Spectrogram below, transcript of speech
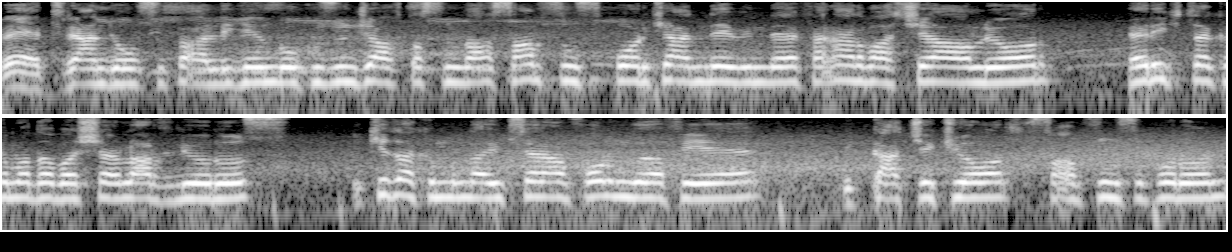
Ve Trendyol Süper Lig'in 9. haftasında Samsun Spor kendi evinde Fenerbahçe'yi ağırlıyor. Her iki takıma da başarılar diliyoruz. İki takımın da yükselen form grafiği dikkat çekiyor. Samsun Spor'un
